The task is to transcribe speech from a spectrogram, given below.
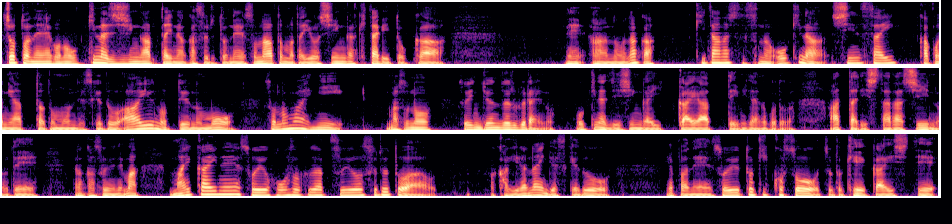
ちょっとねこの大きな地震があったりなんかするとねその後また余震が来たりとかねあのなんか聞いた話でその大きな震災過去にあったと思うんですけどああいうのっていうのもその前にまあそのそれに準ずるぐらいの大きな地震が1回あってみたいなことがあったりしたらしいのでなんかそういうねまあ毎回ねそういう法則が通用するとは限らないんですけどやっぱねそういう時こそちょっと警戒して、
